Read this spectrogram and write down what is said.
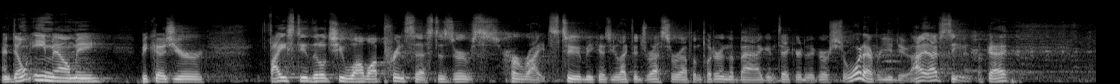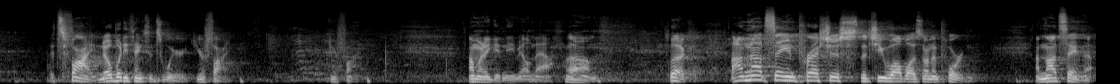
And don't email me because your feisty little Chihuahua princess deserves her rights too because you like to dress her up and put her in the bag and take her to the grocery store. Whatever you do. I, have seen it, okay? It's fine. Nobody thinks it's weird. You're fine. You're fine. I'm to get an email now. Um, look, I'm not saying Precious the Chihuahua is unimportant. I'm not saying that.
